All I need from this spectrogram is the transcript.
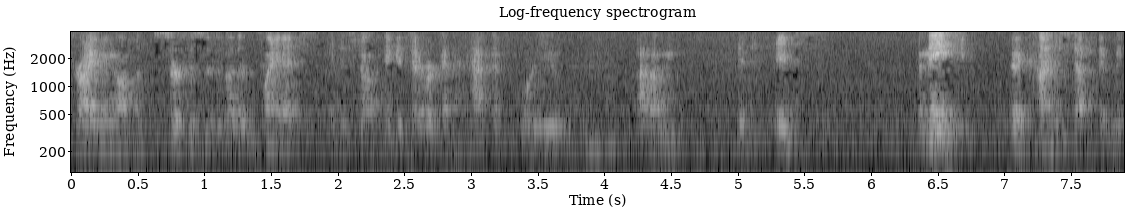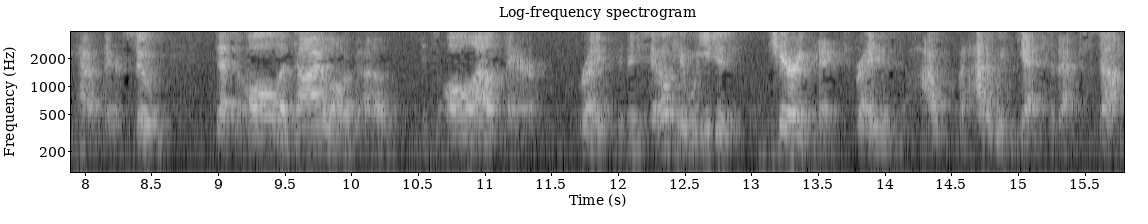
driving on the surfaces of other planets, I just don't think it's ever going to happen for you. Um, it, it's amazing the kind of stuff that we have there. So that's all a dialogue of it's all out there, right? But then you say, okay, well you just cherry picked, right? How, but how do we get to that stuff,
